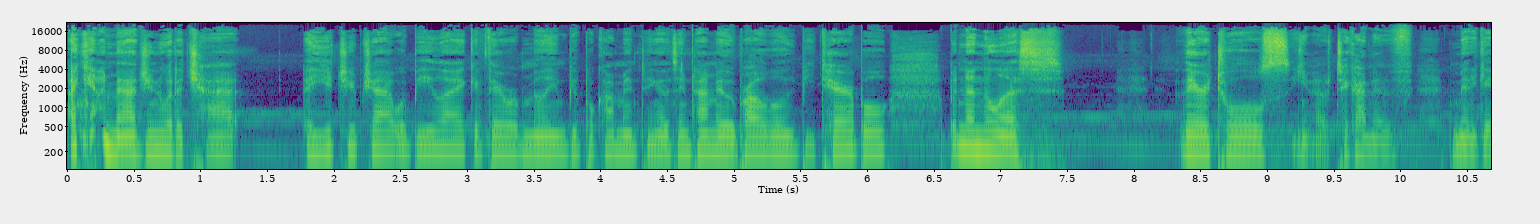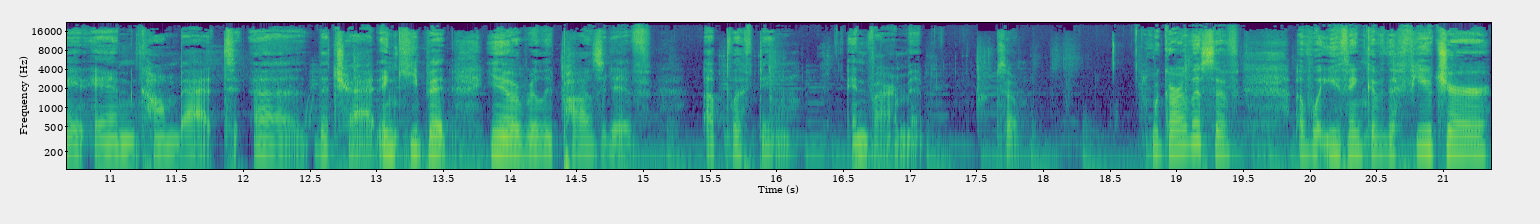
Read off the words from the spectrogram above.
I can't imagine what a chat a YouTube chat would be like if there were a million people commenting at the same time. It would probably be terrible, but nonetheless, there are tools, you know, to kind of mitigate and combat uh, the chat and keep it, you know, a really positive, uplifting environment. So, regardless of, of what you think of the future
